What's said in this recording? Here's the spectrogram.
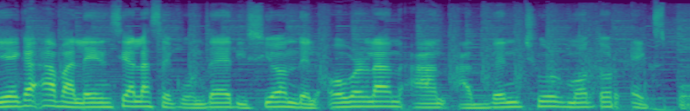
llega a Valencia la segunda edición del Overland and Adventure Motor Expo,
